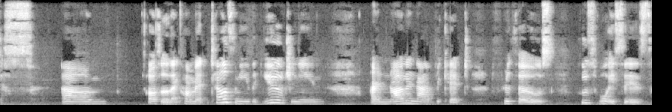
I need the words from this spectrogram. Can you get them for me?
this. Um, also, that comment tells me that you, Jeanine, are not an advocate for those whose voices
